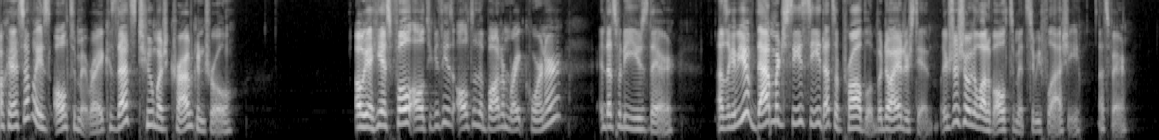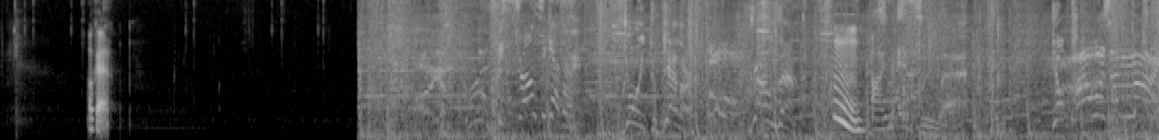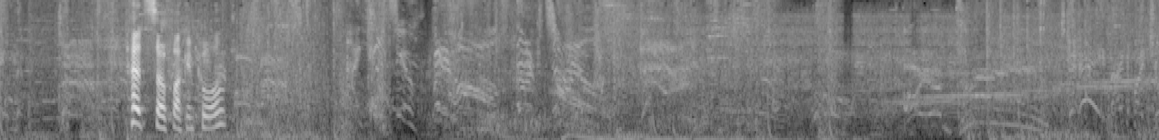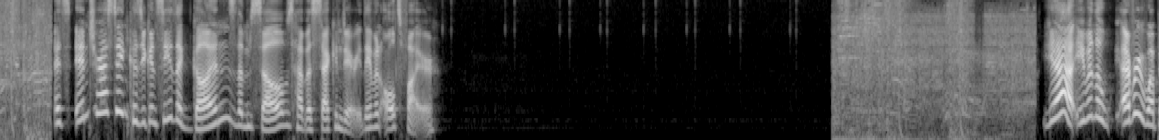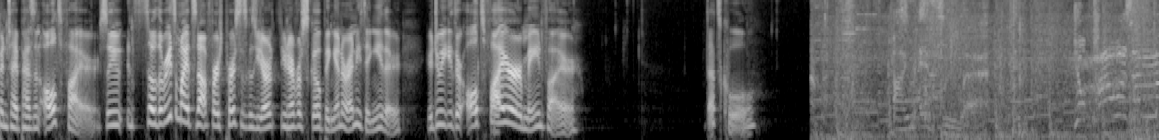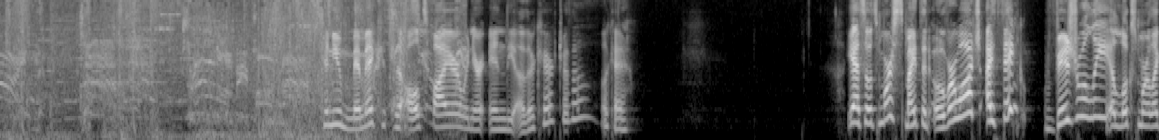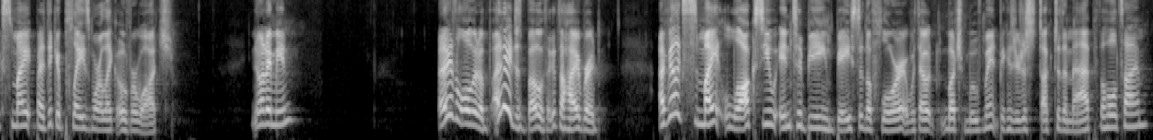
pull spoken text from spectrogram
Okay, that's definitely his ultimate, right? Because that's too much crowd control. Oh yeah, he has full ult. You can see his ult in the bottom right corner, and that's what he used there. I was like, if you have that much CC, that's a problem. But no, I understand. They're just showing a lot of ultimates to be flashy. That's fair. Okay. Be strong together. Join together. Drown them. Hmm. I'm That's so fucking cool. It's interesting because you can see the guns themselves have a secondary. They have an alt fire. Yeah, even though every weapon type has an alt fire. So you, so the reason why it's not first person is because you don't you're never scoping in or anything either. You're doing either alt fire or main fire. That's cool. I'm everywhere. Your powers are mine. Can you mimic the alt fire when you're in the other character though? Okay. Yeah, so it's more Smite than Overwatch. I think visually it looks more like Smite, but I think it plays more like Overwatch. You know what I mean? I think it's a little bit of I think it's just both. I think it's a hybrid. I feel like Smite locks you into being based in the floor without much movement because you're just stuck to the map the whole time.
